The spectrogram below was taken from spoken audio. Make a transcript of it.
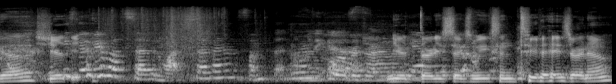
gosh. He's You're, gonna be about seven. Watch seven something. I'm gonna Poor get. vagina. you're 36 weeks and two days right now?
